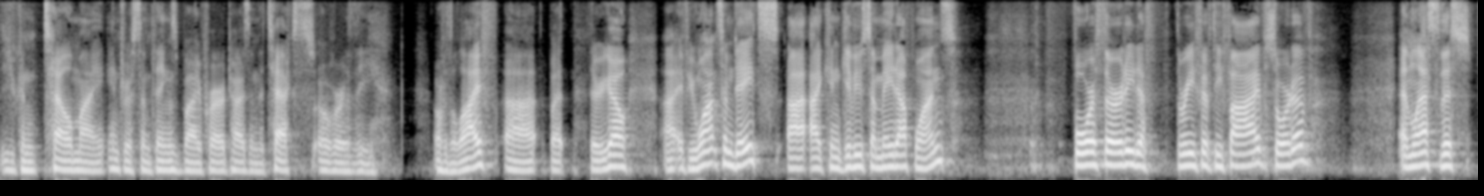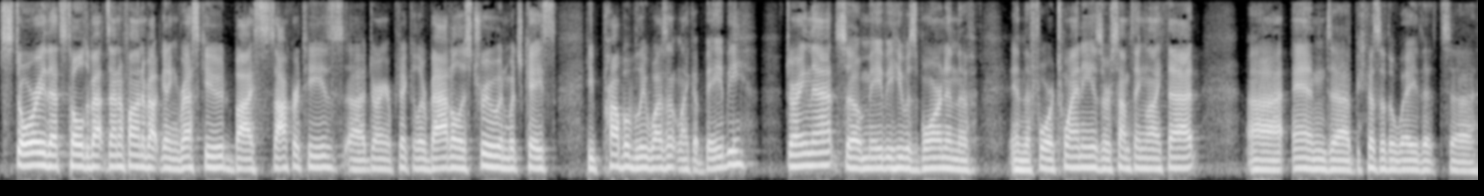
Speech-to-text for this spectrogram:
you can tell my interest in things by prioritizing the texts over the over the life. Uh, but there you go. Uh, if you want some dates, I can give you some made up ones. 430 to 355, sort of. Unless this story that's told about Xenophon about getting rescued by Socrates uh, during a particular battle is true, in which case he probably wasn't like a baby during that. So maybe he was born in the in the 420s or something like that. Uh, and uh, because of the way that uh,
